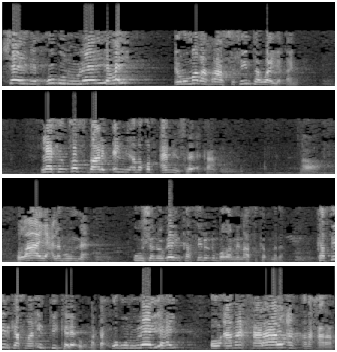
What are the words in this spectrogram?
شيء حبن ولي هي علماء راسخين توايقن لكن قف ذلك علمي أما قف عني كان. آه. لا يعلمهن. Uusan ogeyn kaiirun in badan min naasi kamida kaiirkaas maan intii kale og marka xugun uu leeyahay oo ama xalaal ah ama xaraam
